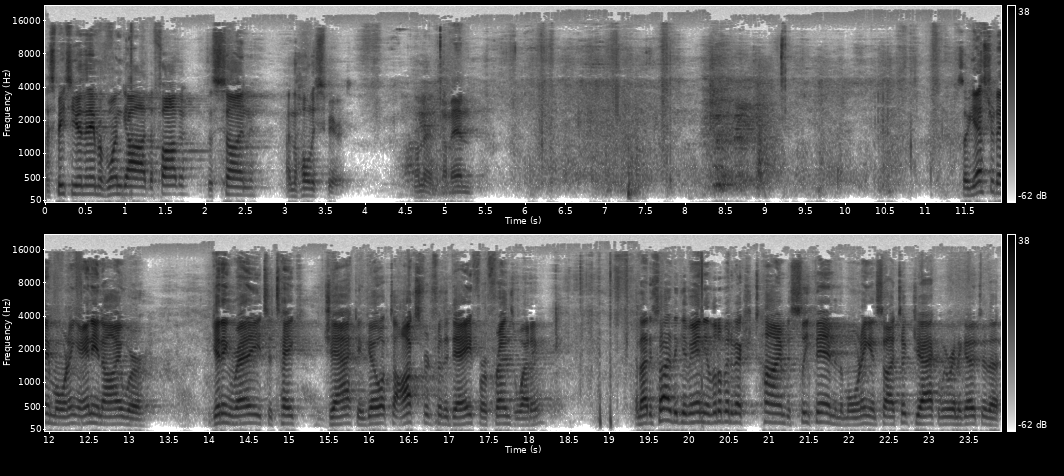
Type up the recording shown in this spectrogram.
I speak to you in the name of one God, the Father, the Son, and the Holy Spirit. Amen. Amen. So, yesterday morning, Annie and I were getting ready to take Jack and go up to Oxford for the day for a friend's wedding. And I decided to give Annie a little bit of extra time to sleep in in the morning, and so I took Jack and we were going to go to the.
